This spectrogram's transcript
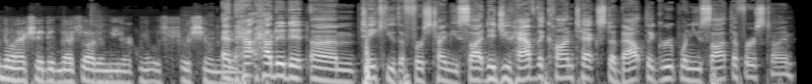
No, actually, I didn't. I saw it in New York when it was first shown. And how, how did it um, take you the first time you saw it? Did you have the context about the group when you saw it the first time?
